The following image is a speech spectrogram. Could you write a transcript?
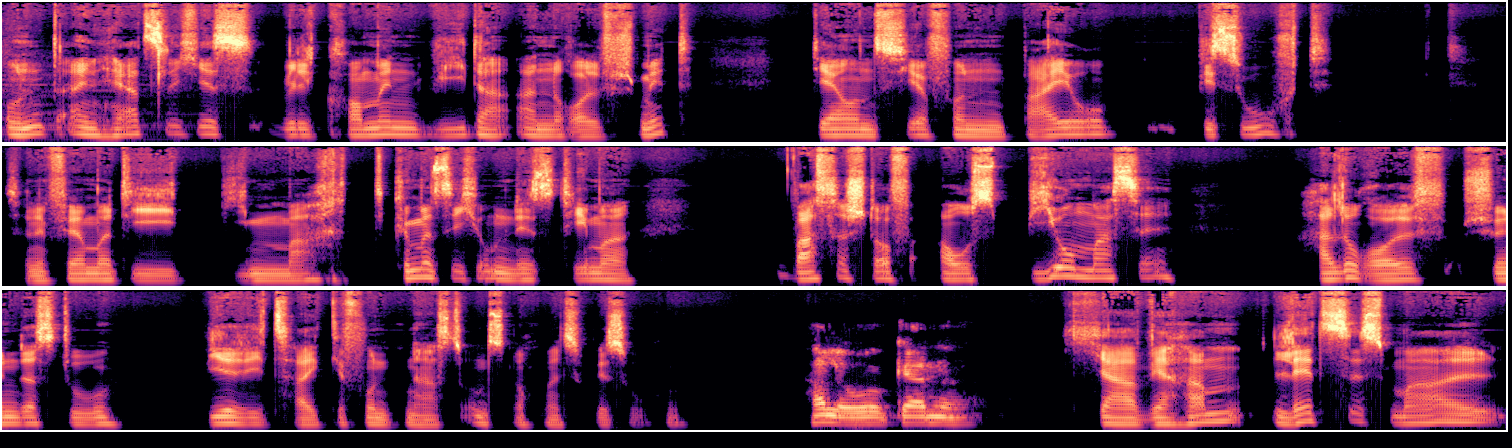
und ein herzliches Willkommen wieder an Rolf Schmidt der uns hier von Bio besucht. Das ist eine Firma, die, die macht, kümmert sich um das Thema Wasserstoff aus Biomasse. Hallo Rolf, schön, dass du wieder die Zeit gefunden hast, uns nochmal zu besuchen. Hallo, gerne. Ja, wir haben letztes Mal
